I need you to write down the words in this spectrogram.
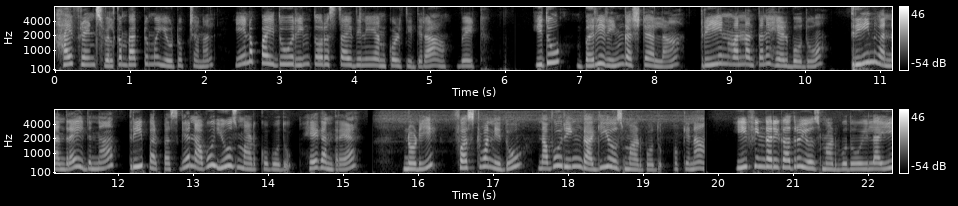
Hi friends welcome back to my YouTube channel ಏನಪ್ಪ ಇದು ರಿಂಗ್ ತೋರಿಸ್ತಾ ಇದ್ದೀನಿ ಅಂದ್ಕೊಳ್ತಿದ್ದೀರಾ ವೇಟ್ ಇದು ಬರೀ ರಿಂಗ್ ಅಷ್ಟೇ ಅಲ್ಲ ತ್ರೀ ಇನ್ ಒನ್ ಅಂತಲೇ ಹೇಳ್ಬೋದು. ತ್ರೀ ಇನ್ ಒನ್ ಅಂದರೆ ಇದನ್ನು ತ್ರೀ ಪರ್ಪಸ್ಗೆ ನಾವು ಯೂಸ್ ಮಾಡ್ಕೋಬೋದು. ಹೇಗಂದರೆ, ನೋಡಿ ಫಸ್ಟ್ ಒನ್ ಇದು, ನಾವು ರಿಂಗ್ ಆಗಿ ಯೂಸ್ ಮಾಡ್ಬೋದು ಓಕೆನಾ ಈ ಫಿಂಗರಿಗಾದರೂ ಯೂಸ್ ಮಾಡ್ಬೋದು, ಇಲ್ಲ ಈ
